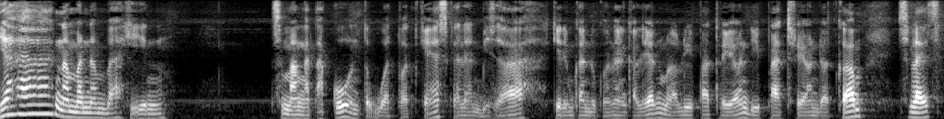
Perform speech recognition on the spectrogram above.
ya nambah-nambahin semangat aku untuk buat podcast kalian bisa kirimkan dukungan kalian melalui Patreon di patreon.com slash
